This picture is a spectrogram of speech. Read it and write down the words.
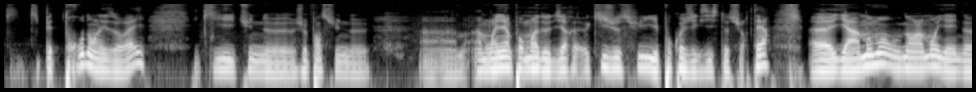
qui, qui pète trop dans les oreilles, et qui est une, je pense, une, un, un moyen pour moi de dire qui je suis et pourquoi j'existe sur Terre. Euh, Il y a un moment où normalement il y a une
